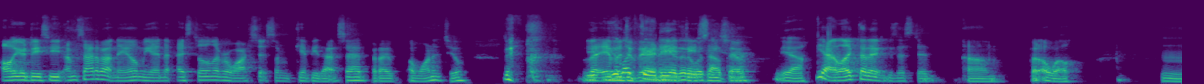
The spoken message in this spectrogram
all your DC, I'm sad about Naomi, and I still never watched it, so I can't be that sad, but I, I wanted to. You, the you Ava like the idea that it was out show. there. Yeah. Yeah, I like that it existed. Um, but oh well. Hmm.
